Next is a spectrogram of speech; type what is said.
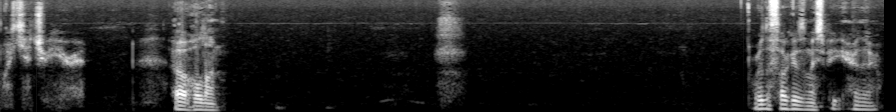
Why can't you hear it? Oh, hold on. Where the fuck is my speaker there?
